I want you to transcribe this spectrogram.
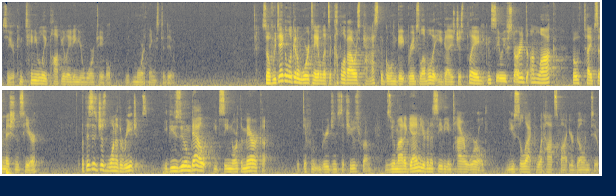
So you're continually populating your war table with more things to do. So if we take a look at a war table that's a couple of hours past the Golden Gate Bridge level that you guys just played, you can see we've started to unlock both types of missions here. But this is just one of the regions. If you zoomed out, you'd see North America with different regions to choose from. Zoom out again, you're going to see the entire world. You select what hotspot you're going to.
